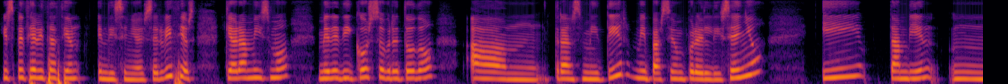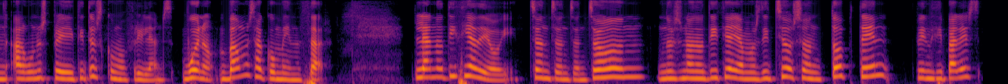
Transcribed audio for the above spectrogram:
y especialización en diseño de servicios, que ahora mismo me dedico sobre todo a mm, transmitir mi pasión por el diseño y también mm, algunos proyectitos como freelance. Bueno, vamos a comenzar. La noticia de hoy, chon, chon, chon, chon, no es una noticia, ya hemos dicho, son top 10 principales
